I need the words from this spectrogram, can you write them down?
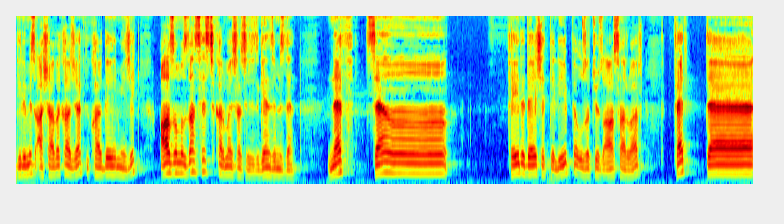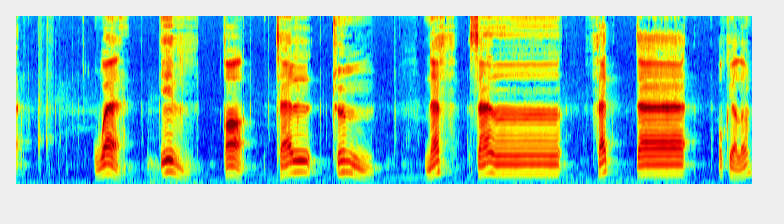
Dilimiz aşağıda kalacak, yukarıda değmeyecek. Ağzımızdan ses çıkarmaya çalışacağız genzimizden. Nef, sen F'yi de D'ye şeddeleyip ve uzatıyoruz. Asar var. Fette ve iz ka tel tüm nef sen fette okuyalım.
